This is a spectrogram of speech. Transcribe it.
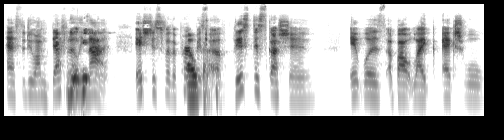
has to do. I'm definitely not. It's just for the purpose Okay. of this discussion. It was about like actual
